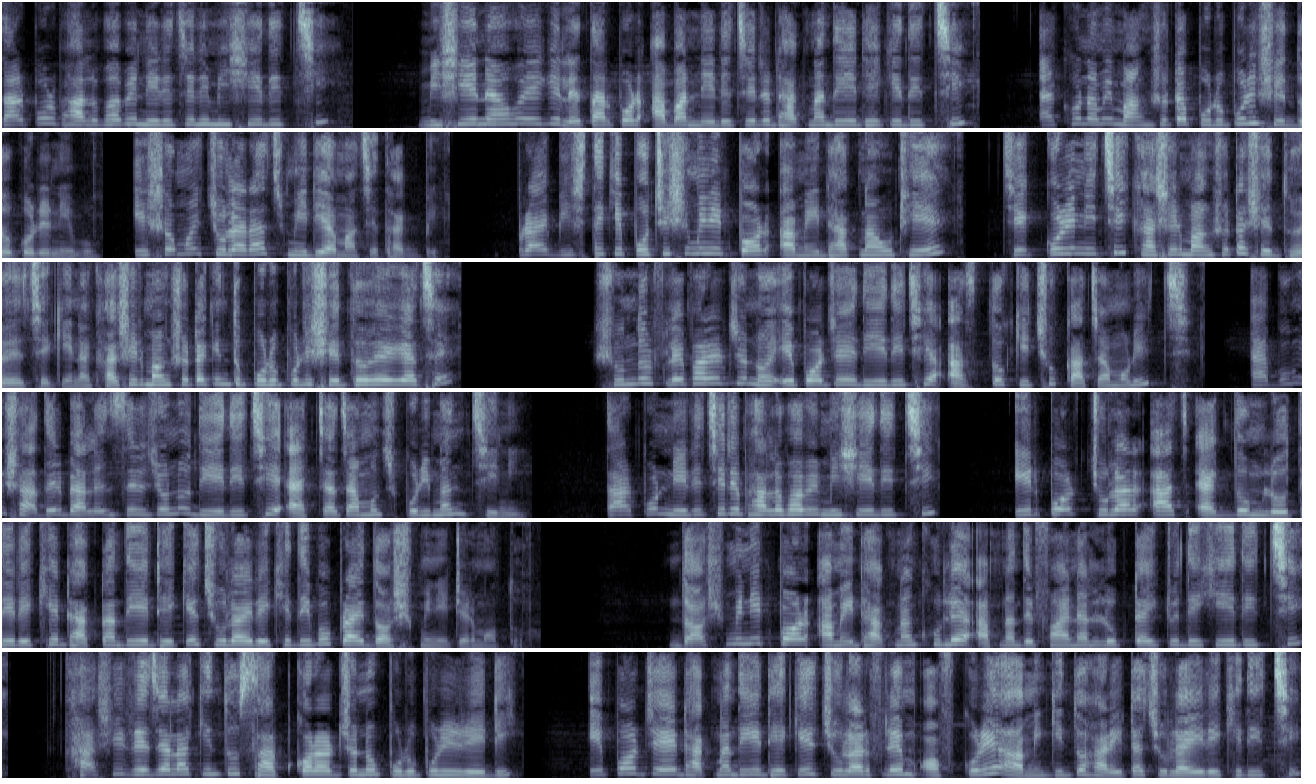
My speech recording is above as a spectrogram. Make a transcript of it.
তারপর ভালোভাবে নেড়েচেড়ে মিশিয়ে দিচ্ছি। মিশিয়ে নেওয়া হয়ে গেলে তারপর আবার নেড়েচেড়ে ঢাকনা দিয়ে ঢেকে দিচ্ছি। এখন আমি মাংসটা পুরোপুরি সিদ্ধ করে নেব। এ সময় চুলার আঁচ মিডিয়াম আঁচে থাকবে। প্রায় বিশ থেকে পঁচিশ মিনিট পর আমি ঢাকনা উঠিয়ে চেক করে নিচ্ছি খাসির মাংসটা সেদ্ধ হয়েছে কিনা। খাসির মাংসটা কিন্তু পুরোপুরি সেদ্ধ হয়ে গেছে। সুন্দর ফ্লেভারের জন্য এ পর্যায়ে দিয়ে দিচ্ছি আস্ত কিছু কাঁচামরিচ এবং স্বাদের ব্যালেন্সের জন্য দিয়ে দিচ্ছি এক চা চামচ পরিমাণ চিনি। তারপর নেড়েচেড়ে ভালোভাবে মিশিয়ে দিচ্ছি। এরপর চুলার আঁচ একদম লোতে রেখে ঢাকনা দিয়ে ঢেকে চুলায় রেখে দিব প্রায় দশ মিনিটের মতো। দশ মিনিট পর আমি ঢাকনা খুলে আপনাদের ফাইনাল লুকটা একটু দেখিয়ে দিচ্ছি। খাসির রেজালা কিন্তু সার্ভ করার জন্য পুরোপুরি রেডি এ পর্যায়ে ঢাকনা দিয়ে ঢেকে চুলার ফ্লেম অফ করে আমি কিন্তু হাঁড়িটা চুলায় রেখে দিচ্ছি।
